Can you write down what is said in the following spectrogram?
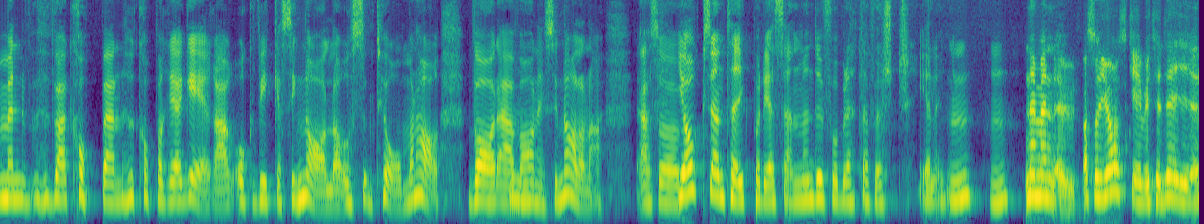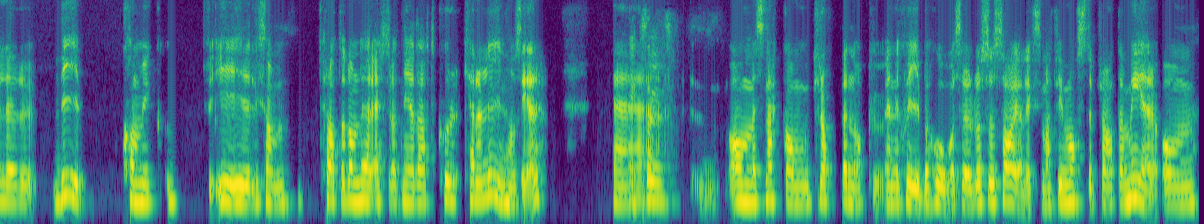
men hur kroppen, hur kroppen reagerar och vilka signaler och symptom man har. Vad är mm. varningssignalerna? Alltså... Jag har också en take på det sen men du får berätta först Elin. Mm. Mm. Nej men alltså jag skrev ju till dig eller vi kom ju i, liksom, pratade om det här efter att ni hade haft Caroline hos er. Eh, om snack om kroppen och energibehov och så, då så sa jag liksom att vi måste prata mer om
